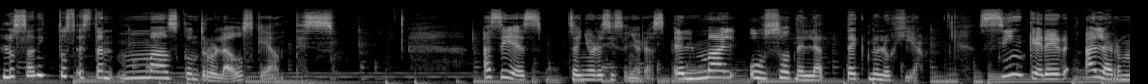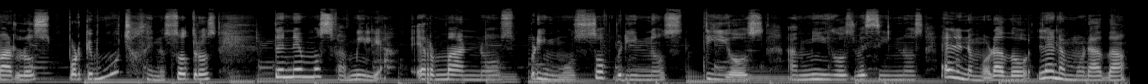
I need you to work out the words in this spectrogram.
los adictos están más controlados que antes. Así es, señores y señoras, el mal uso de la tecnología. Sin querer alarmarlos, porque muchos de nosotros tenemos familia, hermanos, primos, sobrinos, tíos, amigos, vecinos, el enamorado, la enamorada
